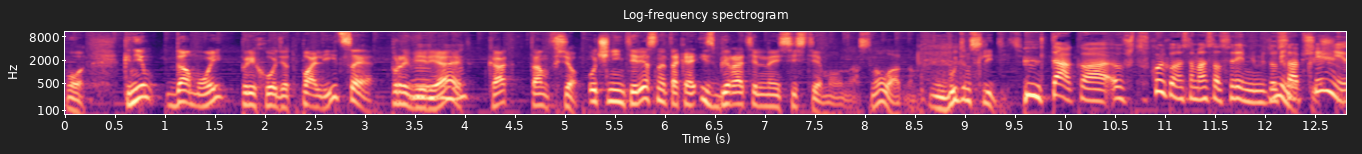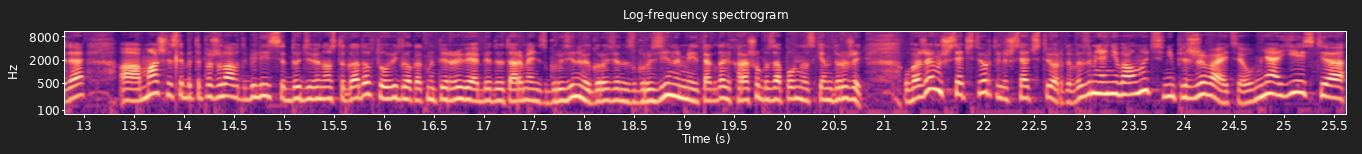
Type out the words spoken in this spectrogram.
Вот. К ним домой приходит полиция, проверяет, mm-hmm как там все. Очень интересная такая избирательная система у нас. Ну ладно, будем следить. Так, а сколько у нас там осталось времени до сообщений, да? А, Маша, если бы ты пожила в Тбилиси до 90-х годов, то увидела, как на перерыве обедают армяне с грузинами, грузины с грузинами и так далее. Хорошо бы запомнила, с кем дружить. Уважаемый 64 или 64 вы за меня не волнуйтесь, не переживайте. У меня есть а,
